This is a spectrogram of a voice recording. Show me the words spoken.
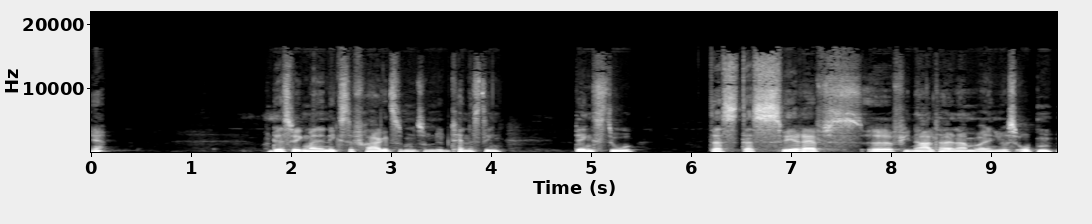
Ja. Und deswegen meine nächste Frage zum zum dem Tennis-Ding: Denkst du, dass das Zverevs äh, Finalteilnahme bei den US Open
